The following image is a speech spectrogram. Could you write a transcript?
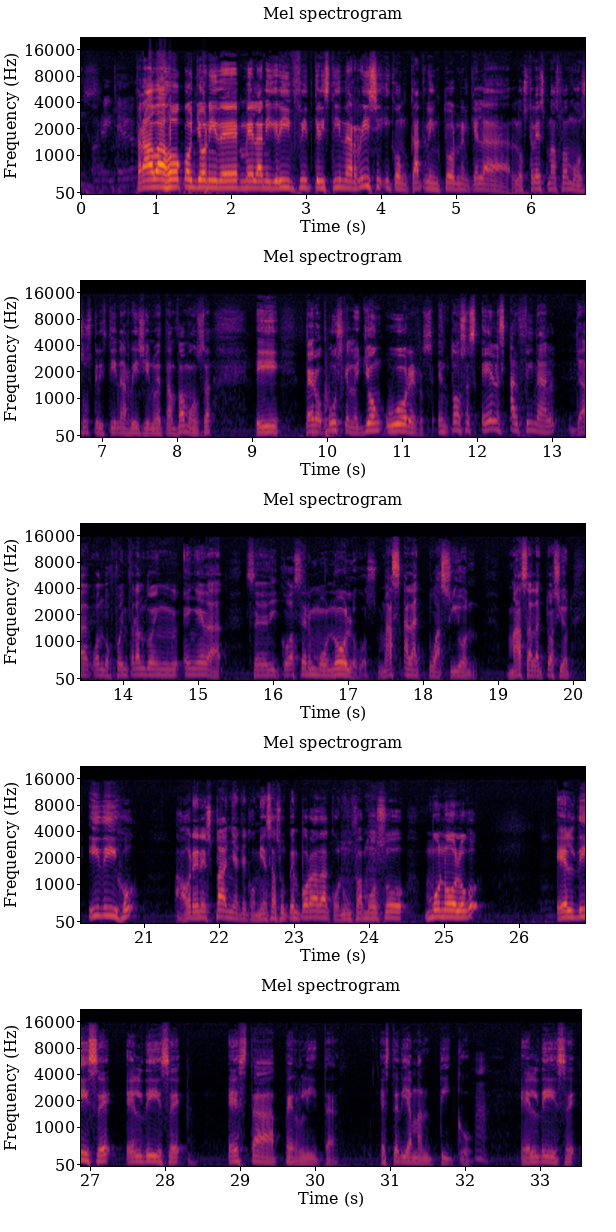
Trabajó con Johnny Depp, Melanie Griffith, Cristina Ricci y con Kathleen Turner, que es la, los tres más famosos. Cristina Ricci no es tan famosa. Y, pero búsquenlo, John Waters. Entonces, él al final, ya cuando fue entrando en, en edad, se dedicó a hacer monólogos, más a la actuación, más a la actuación. Y dijo, ahora en España, que comienza su temporada con un famoso monólogo, él dice, él dice, esta perlita, este diamantico, él dice,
